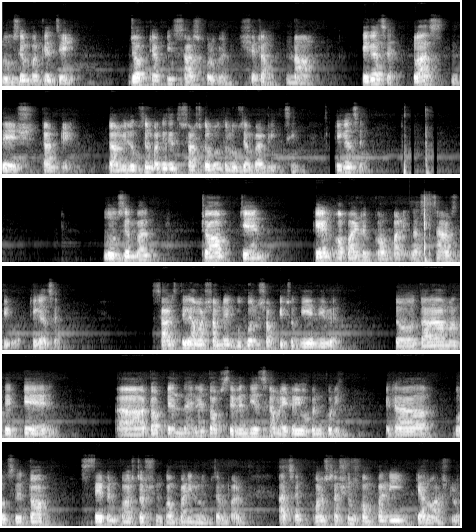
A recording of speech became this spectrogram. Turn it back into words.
লুক্সেমবার্গের যেই জবটি আপনি সার্চ করবেন, সেটা নাম। ঠিক আছে? প্লাস দেশ কান্ট্রি তো আমি লুক্সেমবার্গে যেহেতু সার্চ করব, তো লুক্সেমবার্গ লিখছি। ঠিক আছে? Luxembourg top ten ten operator company search দিব, ঠিক আছে? সার্চ দিলে আমার সামনে গুগল সবকিছু দিয়ে দিবে। তো তারা আমাদেরকে টপ টেন দেয় না টপ সেভেন দিয়েছে, আমরা এটাই ওপেন করি। এটা বলছে top seven construction company Luxembourg আচ্ছা কনস্ট্রাকশন কোম্পানি কেন আসলো?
